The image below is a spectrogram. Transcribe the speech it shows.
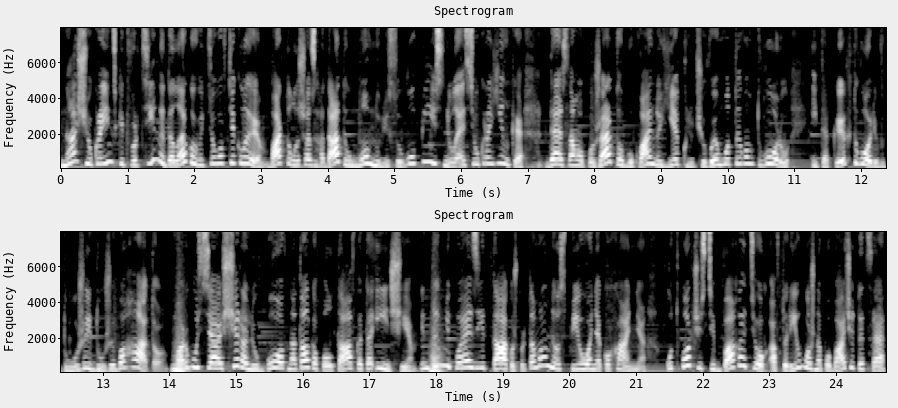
Наші українські творці недалеко від цього втікли. Варто лише згадати умовну лісову пісню Лесі Українки, де самопожертва буквально є ключовим мотивом твору. І таких творів дуже і дуже багато. Маруся, щира любов, Наталка Полтавка та інші. Інтимні поезії також притаманне оспівування кохання. У творчості багатьох авторів можна побачити це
